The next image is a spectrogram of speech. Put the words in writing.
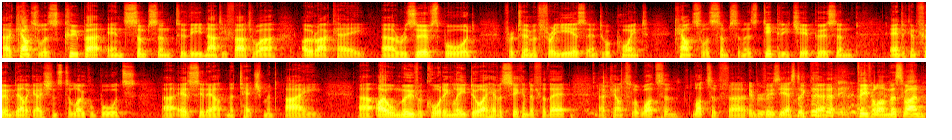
Uh, Councillors Cooper and Simpson to the Ngāti Whātua Ōrākei uh, Reserves Board for a term of three years and to appoint Councillor Simpson as Deputy Chairperson and to confirm delegations to local boards uh, as set out in Attachment A. Uh, I will move accordingly. Do I have a seconder for that? Uh, Councillor Watson. Lots of uh, enthusiastic uh, people on this one.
